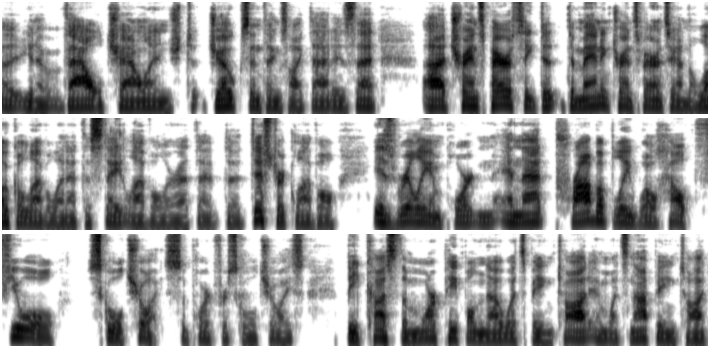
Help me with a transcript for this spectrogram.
uh, you know, Val challenged jokes and things like that, is that uh, transparency, de- demanding transparency on the local level and at the state level or at the, the district level is really important. And that probably will help fuel school choice, support for school choice because the more people know what's being taught and what's not being taught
